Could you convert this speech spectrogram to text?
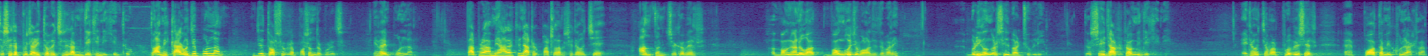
তো সেটা প্রচারিত হয়েছে, সেটা আমি দেখিনি কিন্তু। তো আমি কাগজে পড়লাম যে দর্শকরা পছন্দ করেছে, এটা আমি পড়লাম। তারপরে আমি আর আরেকটি নাটক পাঠালাম, সেটা হচ্ছে আন্তন চেকবের বঙ্গানুবাদ বঙ্গজ বলা যেতে পারে, বুড়িগঙ্গার সিলভার জুবলি। তো সেই নাটকটাও আমি দেখিনি। এটা হচ্ছে আমার প্রবেশের পথ আমি খুলে রাখলাম।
